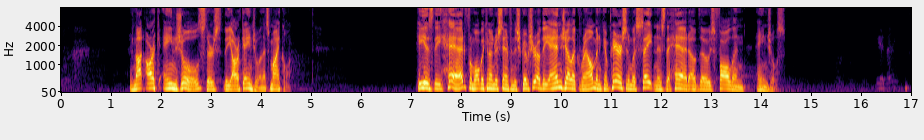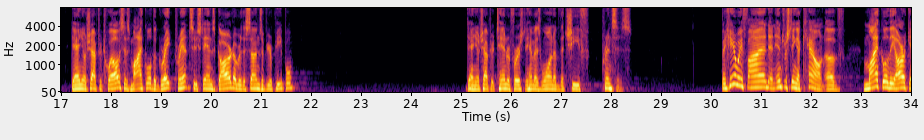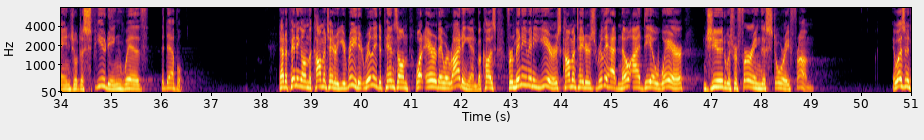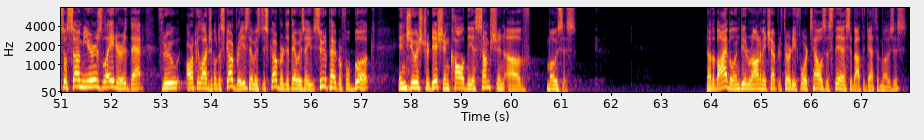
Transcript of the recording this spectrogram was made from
There's not archangels, there's the archangel, and that's Michael. He is the head, from what we can understand from the scripture, of the angelic realm in comparison with Satan as the head of those fallen angels. Daniel chapter 12 says, Michael, the great prince who stands guard over the sons of your people. Daniel chapter 10 refers to him as one of the chief princes. But here we find an interesting account of Michael the archangel disputing with the devil. Now, depending on the commentator you read, it really depends on what era they were writing in, because for many, many years, commentators really had no idea where Jude was referring this story from. It wasn't until some years later that through archaeological discoveries, there was discovered that there was a pseudepigraphal book in Jewish tradition called the Assumption of Moses. Now, the Bible in Deuteronomy chapter 34 tells us this about the death of Moses.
